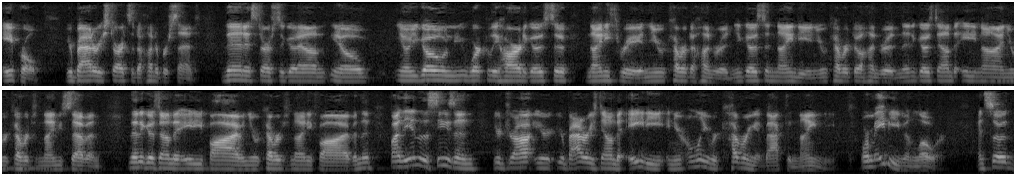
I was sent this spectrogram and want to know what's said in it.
April, your battery starts at 100%. Then it starts to go down, you know, you know, you go and you work really hard, it goes to 93, and you recover to 100, and it goes to 90, and you recover to 100, and then it goes down to 89, you recover to 97, then it goes down to 85, and you recover to 95, and then by the end of the season, your draw, your your battery's down to 80, and you're only recovering it back to 90, or maybe even lower. And so,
